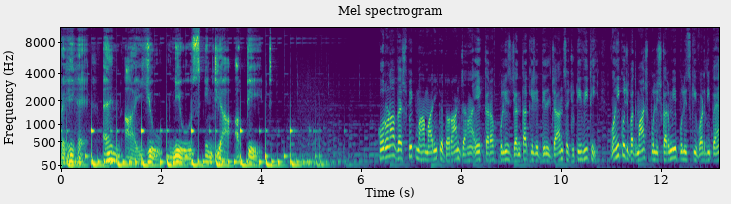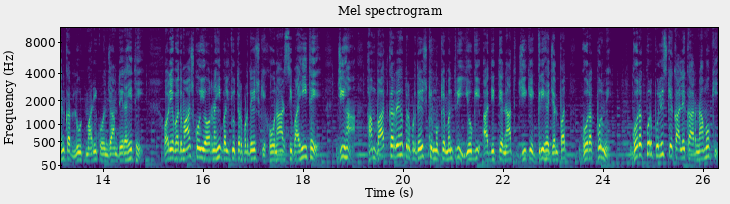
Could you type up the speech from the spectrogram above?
रहे हैं N I U news India update corona वैश्विक महामारी के दौरान जहाँ एक तरफ़ पुलिस जनता के लिए दिल जान से जुटी हुई थी, वहीं कुछ बदमाश पुलिसकर्मी पुलिस की वर्दी पहनकर लूटमारी को अंजाम दे रहे थे। और ये बदमाश कोई और नहीं, बल्कि उत्तर प्रदेश के होनार सिपाही थे। जी हाँ, हम बात कर रहे हैं उत्तर प्रदेश के मुख्यमंत्री योगी आदित्यनाथ जी के गृह जनपद गोरखपुर में। गोरखपुर पुलिस के काले कारनामों की,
